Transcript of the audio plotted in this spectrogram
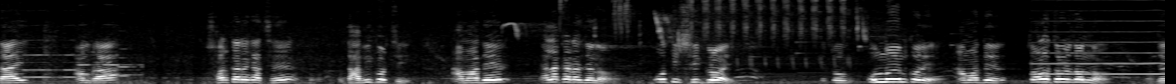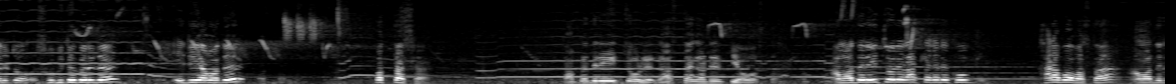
তাই আমরা সরকারের কাছে দাবি করছি আমাদের এলাকাটা যেন অতি শীঘ্রই একটু উন্নয়ন করে আমাদের চলাচলের জন্য যেন একটু সুবিধা করে দেয় এটি আমাদের প্রত্যাশা। আপনাদের এই চরে রাস্তাঘাটের কি অবস্থা? আমাদের এই চরে রাস্তাঘাটে খুব খারাপ অবস্থা। আমাদের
